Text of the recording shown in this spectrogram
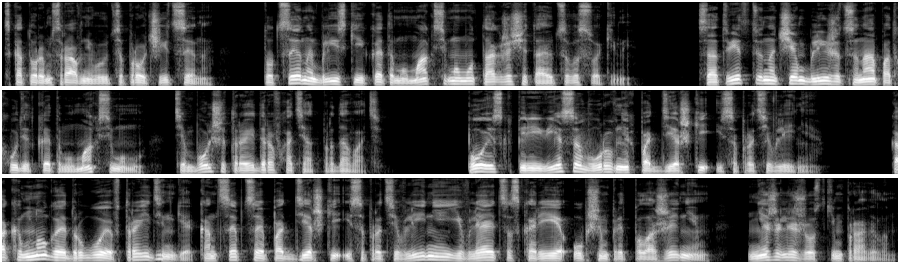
с которым сравниваются прочие цены, то цены, близкие к этому максимуму, также считаются высокими. Соответственно, чем ближе цена подходит к этому максимуму, тем больше трейдеров хотят продавать. Поиск перевеса в уровнях поддержки и сопротивления. Как и многое другое в трейдинге, концепция поддержки и сопротивления является скорее общим предположением, нежели жестким правилом.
